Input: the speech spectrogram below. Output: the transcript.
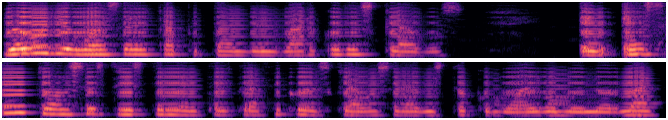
luego llegó a ser el capitán del barco de esclavos en ese entonces, tristemente, el tráfico de esclavos era visto como algo muy normal.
